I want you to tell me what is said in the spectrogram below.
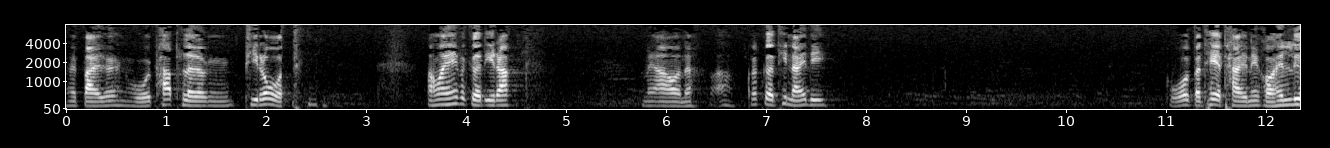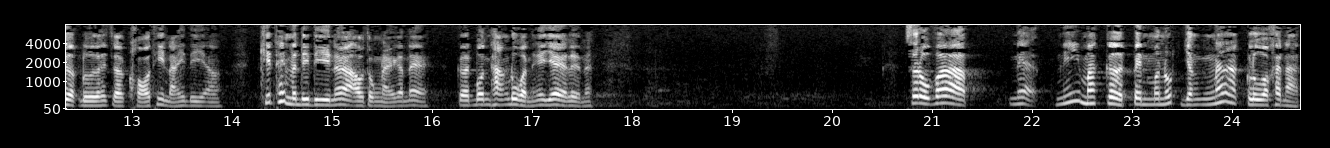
ไม่ไปเลยโอ้ยภาพเพลิงพิโรธเอาไหมไปเกิดอิรัก ไม่เอานะเอาก็เกิดที่ไหนดีโอ้ประเทศไทยนี่ขอให้เลือกดูจะขอที่ไหนดีเอาคิดให้มันดีๆนะเอาตรงไหนกันแน่เกิดบนทางด่วนนี่แย่เลยนะ สรุปว่าเนี่ยนี่มาเกิดเป็นมนุษย์ยังน่ากลัวขนาด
